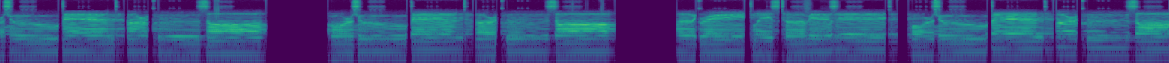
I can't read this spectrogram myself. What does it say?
Horseshoe Bend, Arkansas. Horseshoe Bend, Arkansas. A great place to visit. Horseshoe Bend, Arkansas.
